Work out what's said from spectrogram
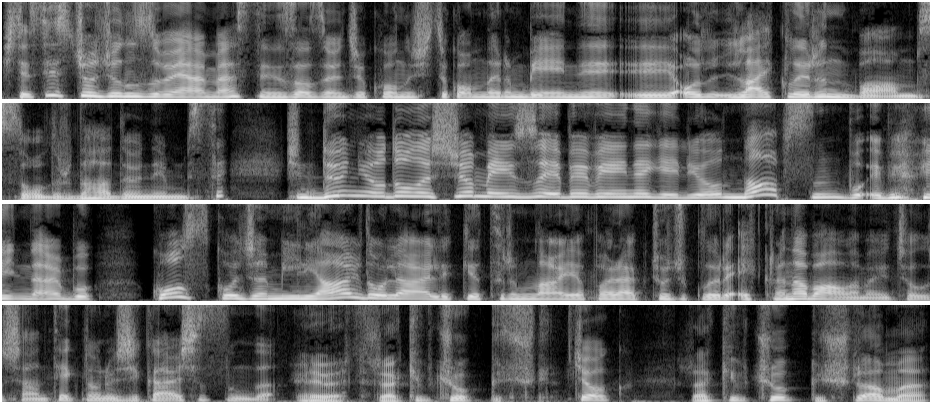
İşte siz çocuğunuzu beğenmezseniz az önce konuştuk onların beğeni e, o like'ların bağımlısı olur daha da önemlisi. Şimdi dönüyor dolaşıyor mevzu ebeveyne geliyor. Ne yapsın bu ebeveynler bu koskoca milyar dolarlık yatırımlar yaparak çocukları ekrana bağlamaya çalışan teknoloji karşısında? Evet rakip çok güçlü. Çok. Rakip çok güçlü ama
